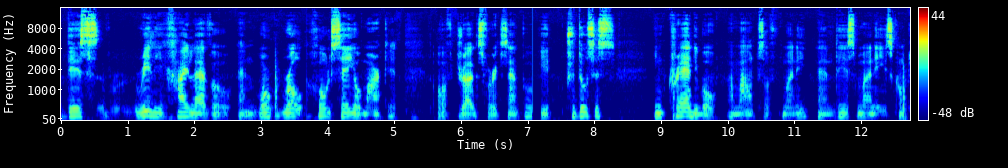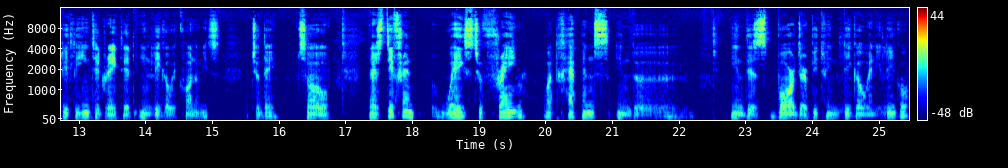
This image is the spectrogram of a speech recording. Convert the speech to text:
this really high level and wholesale market of drugs, for example, it produces incredible amounts of money, and this money is completely integrated in legal economies today. So there's different ways to frame what happens in the in this border between legal and illegal.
